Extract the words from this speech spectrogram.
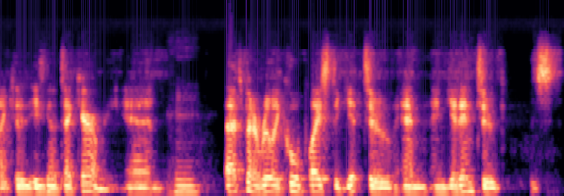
like He's going to take care of me, and mm-hmm. that's been a really cool place to get to and and get into. Because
